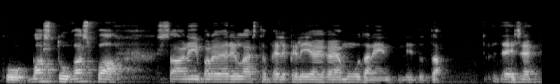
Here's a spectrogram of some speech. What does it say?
kun vastuu kasvaa, saa niin paljon erilaista peliaikaa ja muuta, niin, niin tota, ei se,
